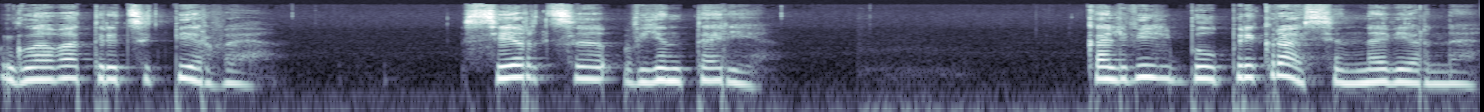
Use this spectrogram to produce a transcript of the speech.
Глава 31. Сердце в янтаре. Кальвиль был прекрасен, наверное.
